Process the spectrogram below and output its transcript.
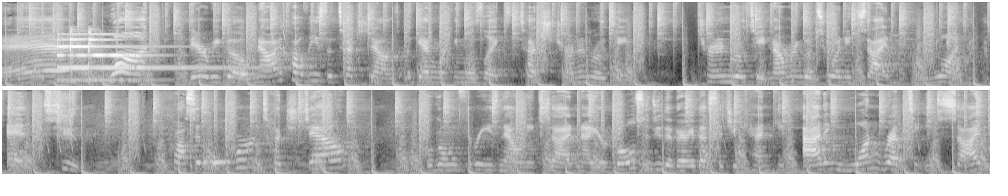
and one. There we go. Now I call these the touchdowns. Again, working those legs. Touch, turn, and rotate. Turn and rotate. Now we're gonna go two on each side. One and two. Cross it over, touch down. We're going threes now on each side. Now your goal is to do the very best that you can. Keep adding one rep to each side.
